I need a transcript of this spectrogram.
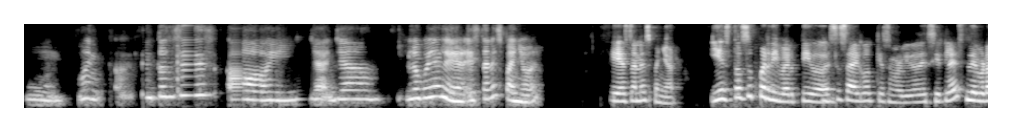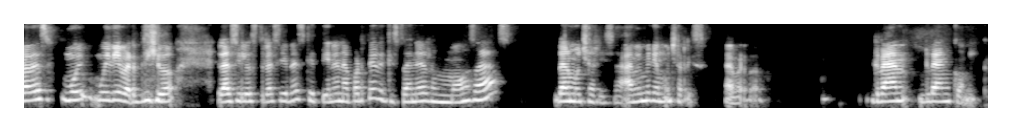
Mm, bueno, entonces, ay, ya, ya, lo voy a leer. ¿Está en español? Sí, está en español. Y está súper divertido, eso es algo que se me olvidó decirles. De verdad es muy, muy divertido. Las ilustraciones que tienen, aparte de que están hermosas, dan mucha risa. A mí me dio mucha risa, la verdad. Gran, gran cómic.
